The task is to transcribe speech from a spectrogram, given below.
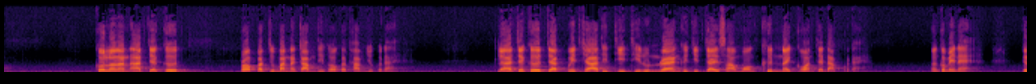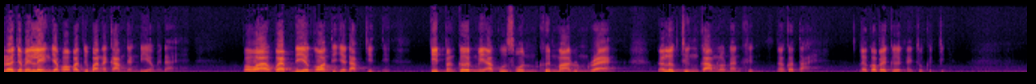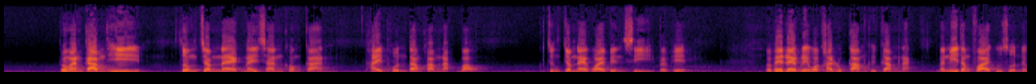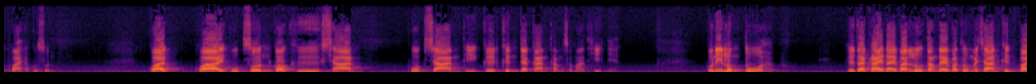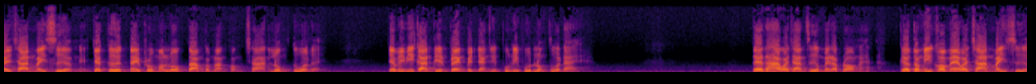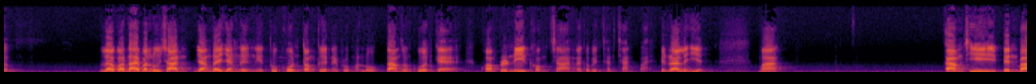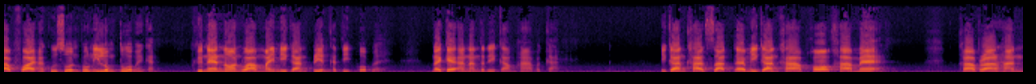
คนเหล่านั้นอาจจะเกิด เพราะปัจจุบันกรรมที่เขากระทำอยู่ก็ได้ และอาจจะเกิดจากวิชาทิฏฐิที่รุนแรงคือจิตใจเศร้าหมองขึ้นในก่อนจะดับก็ได้ มันก็ไม่แน่คือเราจะไปเล็งเฉพาะปัจจุบันกรรมอย่างเดียวไม่ได้ เพราะว่าแวบเดียวก่อนที่จะดับจิตนี่ จิตมันเกิดมีอกุศลขึ้นมารุนแรงระลึกถึงกรรมเหล่านั้นขึ้นแล้วก็ตาย แล้วก็ไปเกิดในทุกขติเพราะงั้นกรรมที่ทรงจำแนกในชั้นของการให้ผลตามความหนักเบา จึงจำแนกไว้เป็นสี่ประเภท ประเภทแรกเรียกว่าคารุกรรมคือกรรมหนัก มันมีทั้งฝ่ายกุศลและฝ่ายอกุศลฝ่ายฝ่ายกุศลก็คือฌานพวกฌานที่เกิดขึ้นจากการทำสมาธิเนี่ย พวกนี้ลงตัวคือถ้าใครได้บรรลุตั้งแต่ปฐมฌานขึ้นไปฌานไม่เสื่อมเนี่ยจะเกิดในพรหมโลกตามกำลังของฌานลงตัวเลย จะไม่มีการเปลี่ยนแปลงเป็นอย่างอื่นพวกนี้พูดลงตัวได้ แต่ถ้าหากว่าฌานเสื่อมไม่รับรองนะฮะก็ต้องมีข้อแม้ว่าฌานไม่เสื่อม แล้วก็ได้บรรลุฌานอย่างใดอย่างหนึ่งเนี่ยทุกคนต้องเกิดในพรหมโลก ตามสมควรแก่ความประณีตของฌานแล้วก็เป็นชั้น ๆ ไป เป็นรายละเอียดมาก กรรมที่เป็นบาปฝ่ายอากุศลพวกนี้ลงตัวเหมือนกัน คือแน่นอนว่าไม่มีการเปลี่ยนคติภพเลย ได้แก่อนันตริกรรมห้าประการ มีการฆ่าสัตว์แต่มีการฆ่าพ่อฆ่าแม่ฆ่าพระอรหันต์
